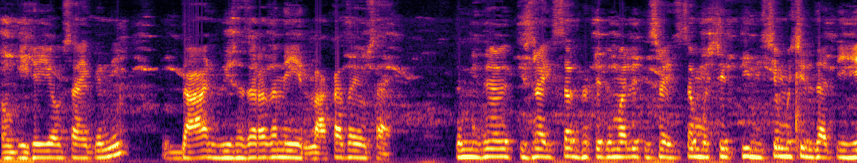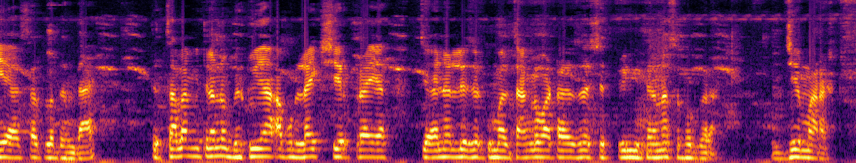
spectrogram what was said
काऊन की हे व्यवसाय आहे का नाही दहा आणि वीस हजाराचा नाही लाखाचा व्यवसाय तर मी जर तिसरा हिस्साच भेटते तुम्हाला तिसरा हिस्सा मशीन तीन हिस्से मशीन जाते हे असा आपला धंदा आहे. तर चला मित्रांनो भेटूया. आपण लाईक शेअर करा या चॅनलला जर तुम्हाला चांगलं वाटायचं असेल, शेतकरी मित्रांना सपोर्ट करा. जय महाराष्ट्र.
